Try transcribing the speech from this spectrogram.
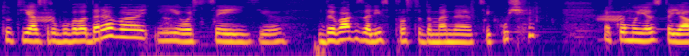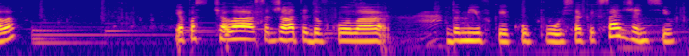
Тут я зрубувала дерева, і ось цей е, дивак заліз просто до мене в цей кущ, в якому я стояла. Я почала саджати довкола домівки купу всяких саджанців.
